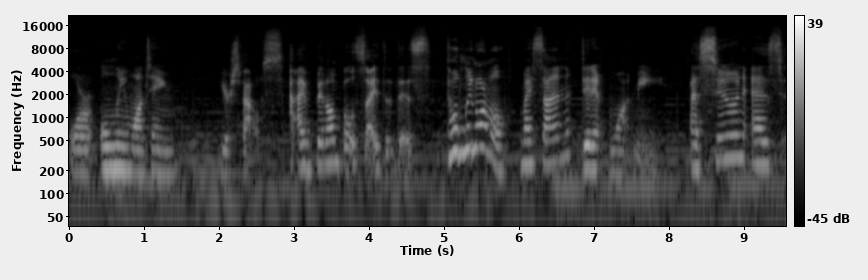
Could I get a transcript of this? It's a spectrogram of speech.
or only wanting your spouse. I've been on both sides of this. Totally normal. My son didn't want me. As soon as,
